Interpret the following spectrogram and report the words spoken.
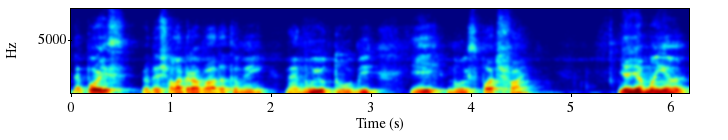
Depois eu deixo ela gravada também né, no YouTube e no Spotify. E aí amanhã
